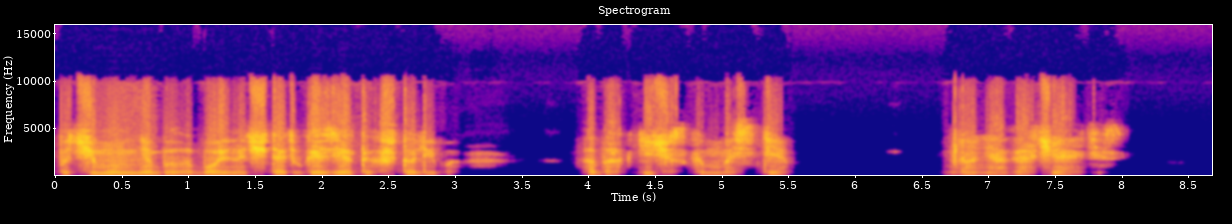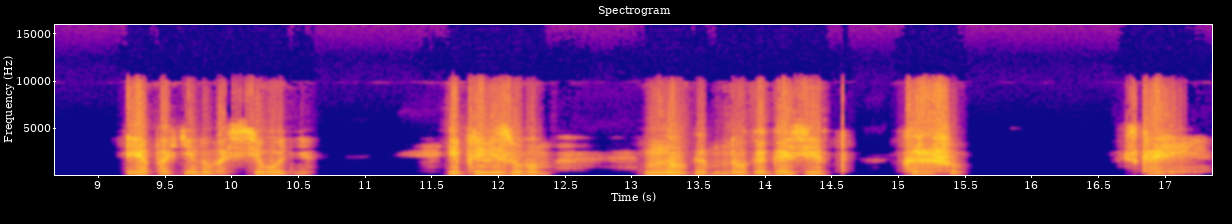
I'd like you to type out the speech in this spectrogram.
почему мне было больно читать в газетах что-либо об арктическом мосте. Но не огорчайтесь. Я покину вас сегодня и привезу вам много-много газет. Хорошо? Скорее,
